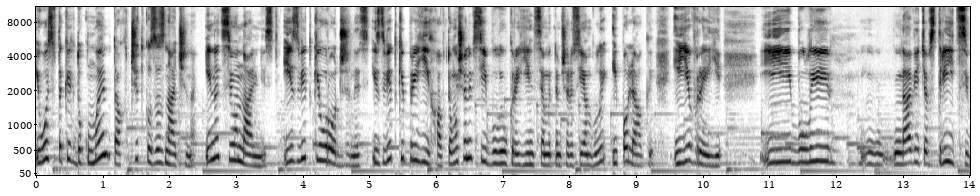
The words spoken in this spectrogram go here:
І ось в таких документах чітко зазначена і національність, і звідки уродженець, і звідки приїхав, тому що не всі були українцями, тим через були і поляки, і євреї, і були. Навіть австрійці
